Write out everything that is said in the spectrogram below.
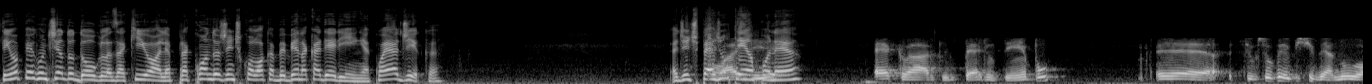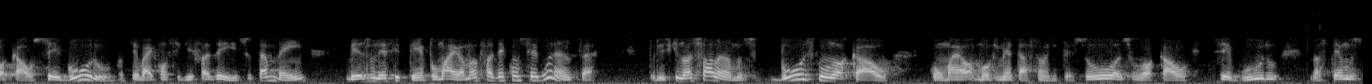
Tem uma perguntinha do Douglas aqui, olha, para quando a gente coloca bebê na cadeirinha, qual é a dica? A gente perde um tempo, né? É claro que perde um tempo, é, se o seu veículo estiver no local seguro, você vai conseguir fazer isso também, mesmo nesse tempo maior, mas fazer com segurança. Por isso que nós falamos, busque um local com maior movimentação de pessoas, um local seguro. Nós temos,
